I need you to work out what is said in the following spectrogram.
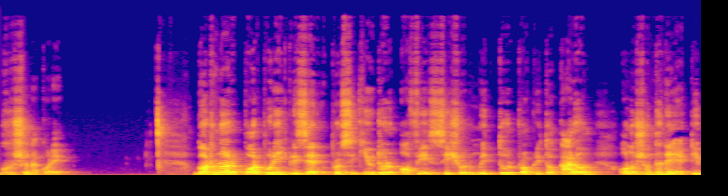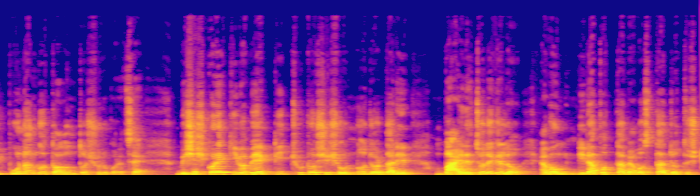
ঘোষণা করে। ঘটনার পরপরই গ্রিসের প্রসিকিউটর অফিস শিশুর মৃত্যুর প্রকৃত কারণ অনুসন্ধানে একটি পূর্ণাঙ্গ তদন্ত শুরু করেছে। বিশেষ করে কীভাবে একটি ছোট শিশু নজরদারির বাইরে চলে গেল এবং নিরাপত্তা ব্যবস্থা যথেষ্ট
